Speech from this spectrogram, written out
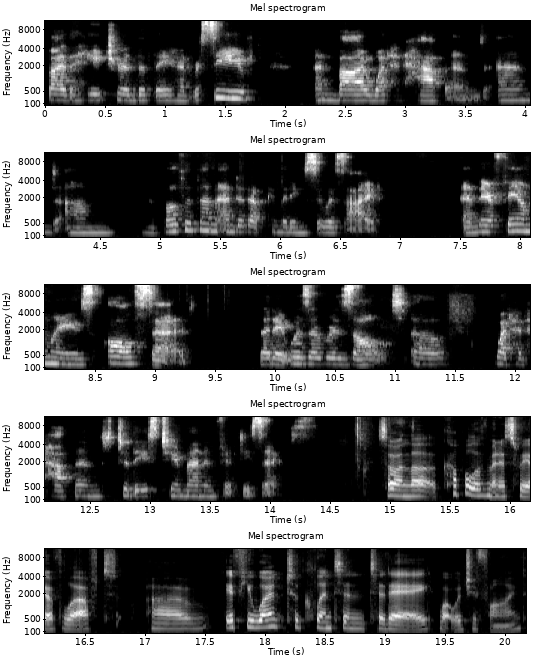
by the hatred that they had received and by what had happened. And um, both of them ended up committing suicide. And their families all said that it was a result of what had happened to these two men in 56. So, in the couple of minutes we have left, uh, if you went to Clinton today, what would you find?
